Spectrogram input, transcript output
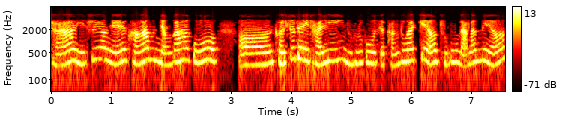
자, 이수영의 광화문 연가하고 어, 걸스데이 달리 누르고 이제 방송할게요. 두 곡 남았네요.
